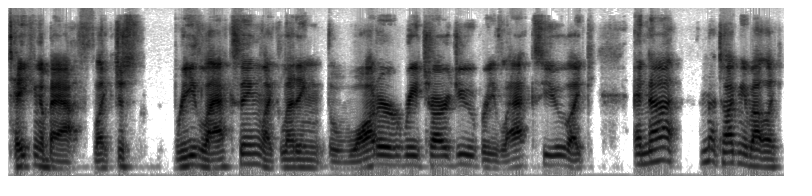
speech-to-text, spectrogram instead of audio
taking a bath like just relaxing like letting the water recharge you relax you like and not I'm not talking about like,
